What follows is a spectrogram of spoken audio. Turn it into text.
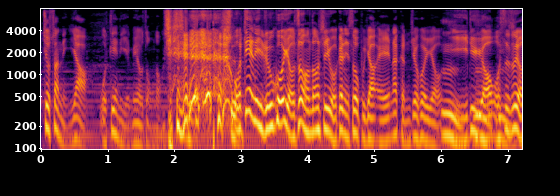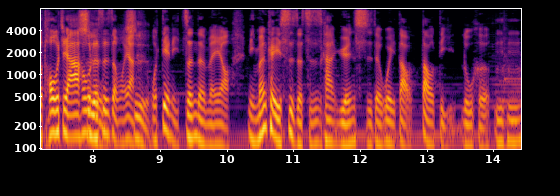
就算你要，我店里也没有这种东西。我店里如果有这种东西，我跟你说不要，哎，那可能就会有疑虑哦。我是不是有偷加，或者是怎么样？我店里真的没有。你们可以试着吃吃看原食的味道到底如何。嗯哼，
